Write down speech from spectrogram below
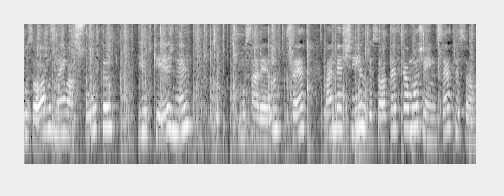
os ovos, né, o açúcar e o queijo, né? Mussarela, certo? Vai mexendo, pessoal, até ficar homogêneo, certo, pessoal?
